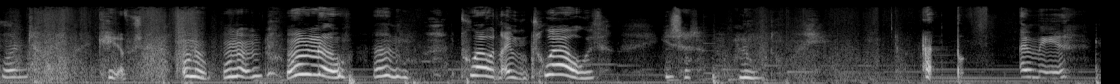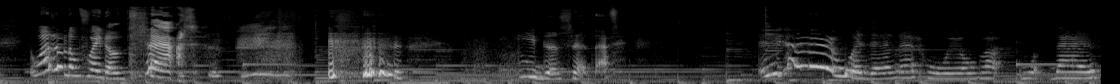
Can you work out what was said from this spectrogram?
One time, Caleb "Oh no! Oh no! Oh no! Oh no! Twelve! I'm twelve!" He said, "No." no. Uh, I mean, he wasn't afraid of that. he just said that. Yeah, with that, that's real, but what that?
